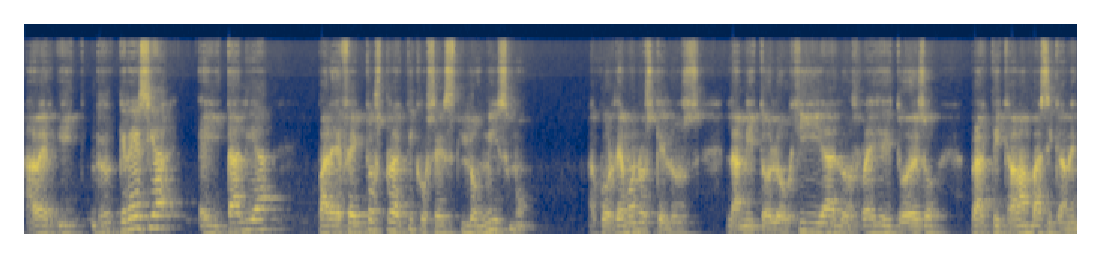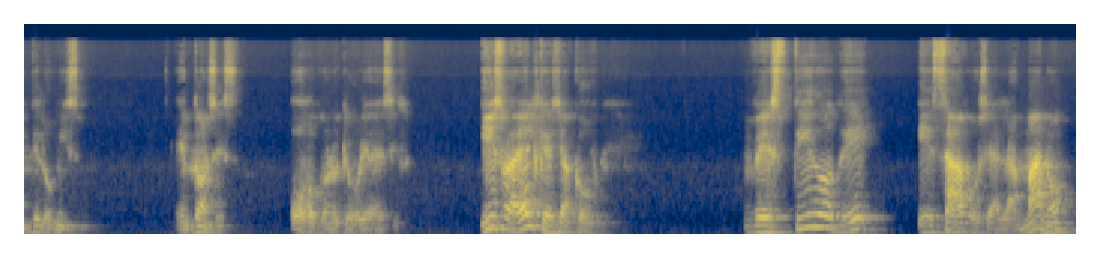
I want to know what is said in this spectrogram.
A ver, y Grecia e Italia, para efectos prácticos, es lo mismo. Acordémonos que los, la mitología, los reyes y todo eso practicaban básicamente lo mismo. Entonces, ojo con lo que voy a decir. Israel, que es Jacob, vestido de Esab, o sea, la mano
